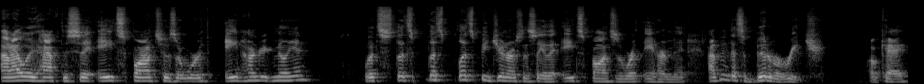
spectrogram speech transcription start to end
and I would have to say eight sponsors are worth 800 million. Let's let's let's let's be generous and say that eight sponsors are worth 800 million. I think that's a bit of a reach. Okay,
